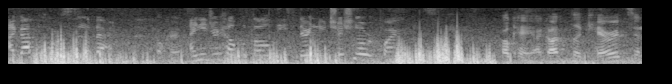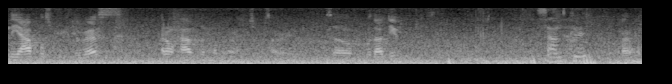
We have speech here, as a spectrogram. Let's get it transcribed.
I got the horses in the back. Okay. I need your help with all these, their nutritional requirements. Okay, I got the carrots and the apples for you. The rest, I don't have them on the ranch. I'm sorry. So, will that do? Sounds good. Alright.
